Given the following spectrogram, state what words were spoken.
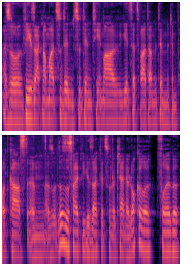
also wie gesagt, nochmal zu dem, zu dem Thema, wie geht's jetzt weiter mit dem, mit dem Podcast. Ähm, also das ist halt, wie gesagt, jetzt so eine kleine lockere Folge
